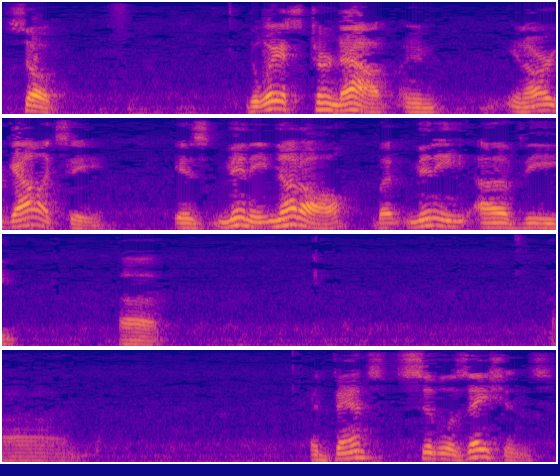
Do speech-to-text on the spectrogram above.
So, the way it's turned out in in our galaxy is many, not all, but many of the uh, uh, advanced civilizations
